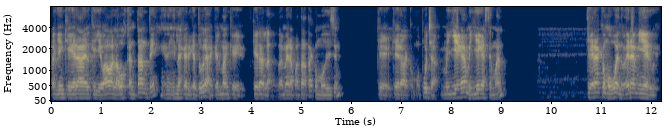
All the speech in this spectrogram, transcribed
Alguien que era el que llevaba la voz cantante en, en las caricaturas, aquel man que, que era la, la, mera patata, como dicen, que, que era como, pucha, me llega, me llega este man, que era como, bueno, era mi héroe.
